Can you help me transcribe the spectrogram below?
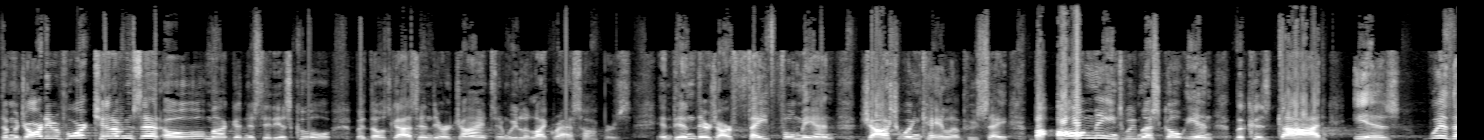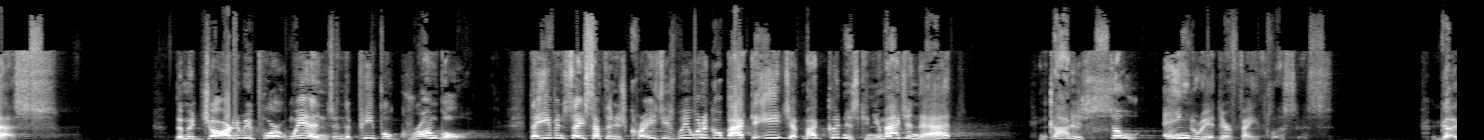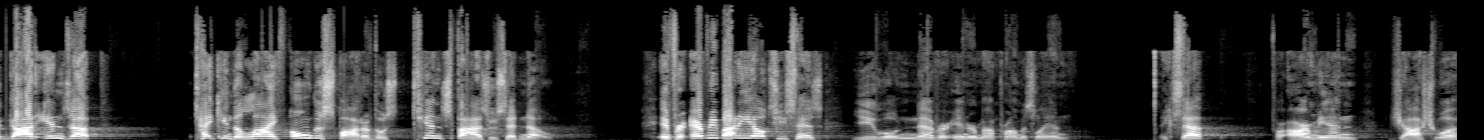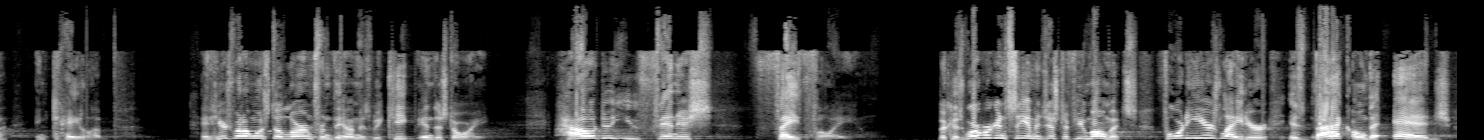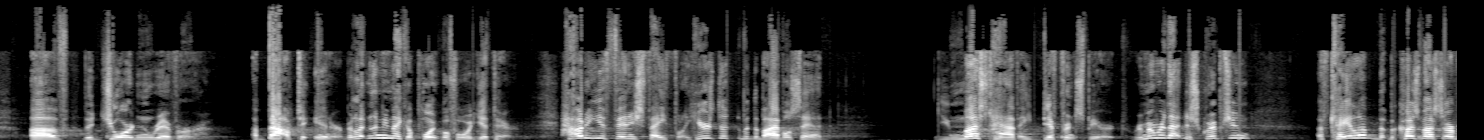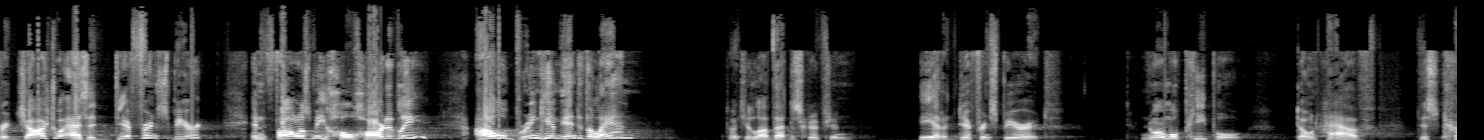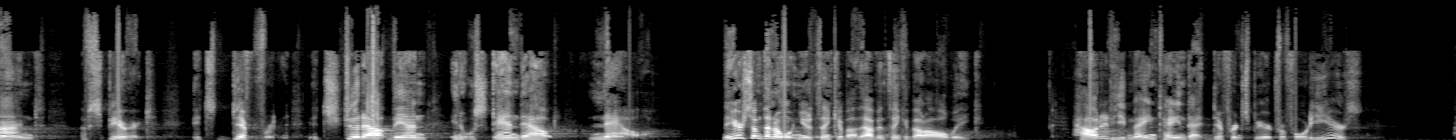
The majority report, 10 of them said, Oh my goodness, it is cool, but those guys in there are giants and we look like grasshoppers. And then there's our faithful men, Joshua and Caleb, who say, By all means we must go in because God is with us. The majority report wins and the people grumble. They even say something as crazy as, We want to go back to Egypt. My goodness, can you imagine that? And God is so angry at their faithlessness. God ends up taking the life on the spot of those 10 spies who said no. And for everybody else, he says, You will never enter my promised land except for our men, Joshua and Caleb. And here's what I want us to learn from them as we keep in the story How do you finish faithfully? Because where we're going to see him in just a few moments, 40 years later, is back on the edge of the Jordan River, about to enter. But let, let me make a point before we get there. How do you finish faithfully? Here's the, what the Bible said you must have a different spirit. Remember that description of Caleb? But because my servant Joshua has a different spirit and follows me wholeheartedly, I will bring him into the land. Don't you love that description? He had a different spirit. Normal people don't have this kind of spirit. It's different. It stood out then, and it will stand out now. Now, here's something I want you to think about that I've been thinking about all week. How did he maintain that different spirit for 40 years?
